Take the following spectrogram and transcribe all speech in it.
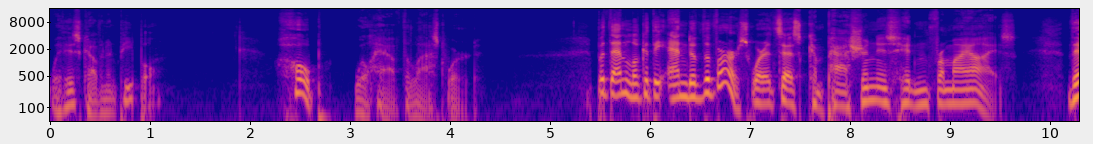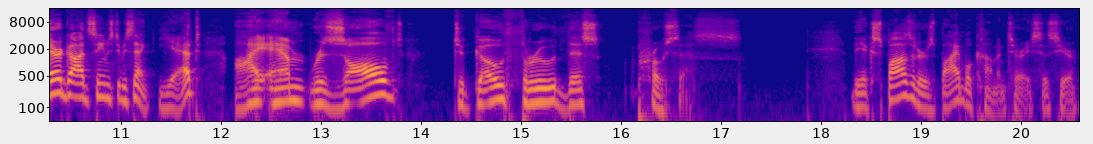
with his covenant people. Hope will have the last word. But then look at the end of the verse where it says, Compassion is hidden from my eyes. There, God seems to be saying, Yet I am resolved to go through this process. The Expositor's Bible Commentary says here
